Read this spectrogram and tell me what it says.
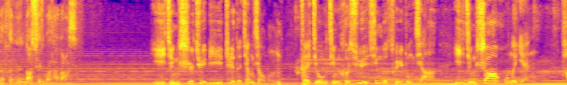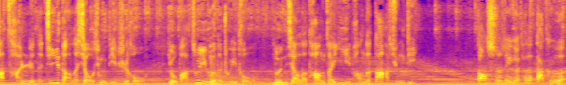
那可能拿锤子把他打死。已经失去理智的江小龙，在酒精和血腥的催动下，已经杀红了眼。他残忍地击打了小兄弟之后，又把罪恶的锤头抡向了躺在一旁的大兄弟。当时这个他的大哥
